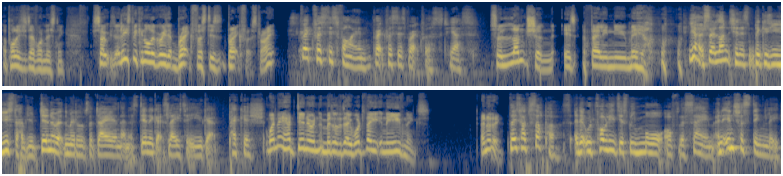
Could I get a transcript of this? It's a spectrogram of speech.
apologies to everyone listening. So at least we can all agree that breakfast is breakfast, right? Breakfast is fine. Breakfast is breakfast, yes. So luncheon is a fairly new meal. yeah, so luncheon isn't because you used to have your dinner at the middle of the day, and then as dinner gets later, you get peckish. when they had dinner in the middle of the day, what did they eat in the evenings? Anything. They'd have supper, and it would probably just be more of the same. And interestingly,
